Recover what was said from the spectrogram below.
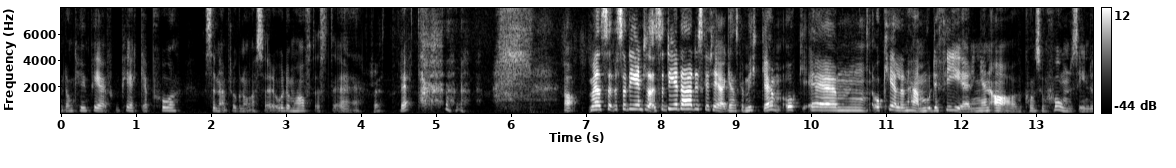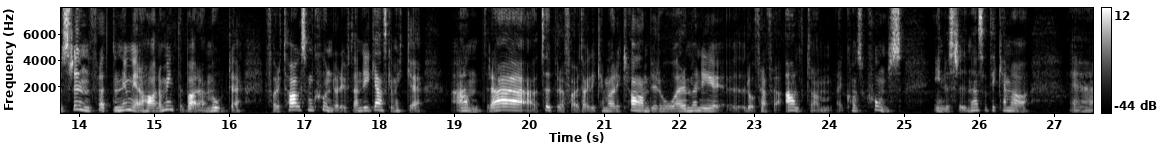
de kan ju pe peka på sina prognoser och de har oftast eh, rätt. rätt. Ja, men så, så, det är intressant. Så det där diskuterar jag ganska mycket. Och, eh, och hela den här modifieringen av konsumtionsindustrin. För att numera har de inte bara modeföretag som kunder utan det är ganska mycket andra typer av företag. Det kan vara reklambyråer men det är eh, då framför allt konsumtionsindustrierna. Så det kan vara eh,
